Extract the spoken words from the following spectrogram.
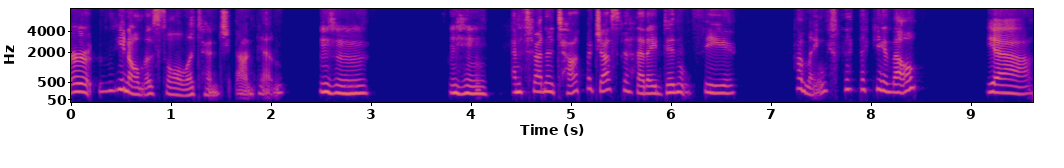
or you know the sole attention on him. Mm-hmm. Mm-hmm. And it's been a tough adjustment that I didn't see coming. you know. Yeah.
